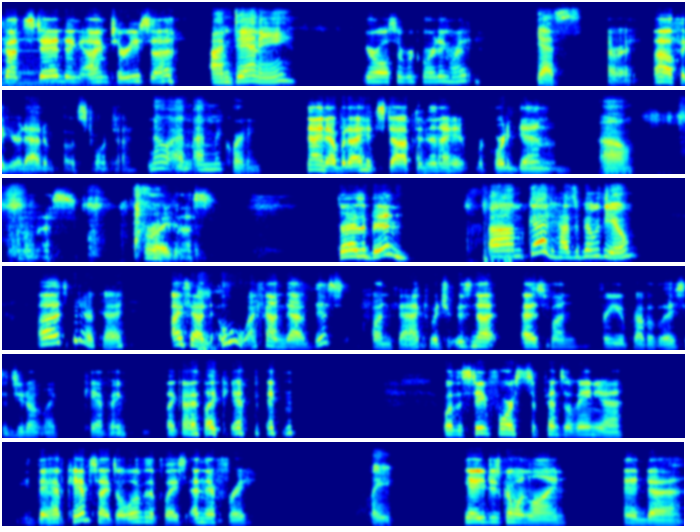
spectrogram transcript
God Standing. I'm Teresa. I'm Danny. You're also recording, right? Yes. All right. I'll figure it out in post one time. No, I'm I'm recording. I know, but I had stopped and then I hit record again. Oh. I'm a mess. All right, mess. So how's it been? Um, good. How's it been with you? Uh, it's been okay. I found oh, I found out this fun fact, which is not as fun for you probably since you don't like camping like I like camping. well, the state forests of Pennsylvania, they have campsites all over the place and they're free. Really? Yeah, you just go online and uh,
